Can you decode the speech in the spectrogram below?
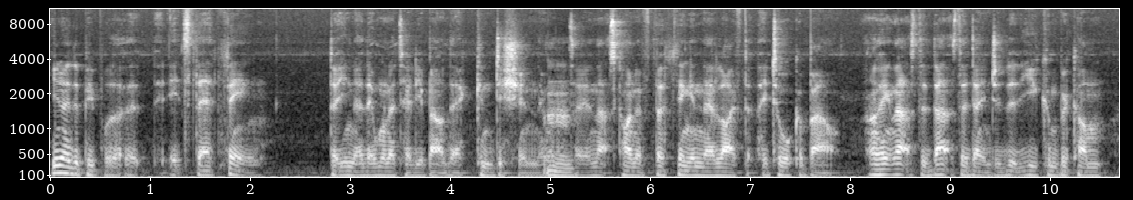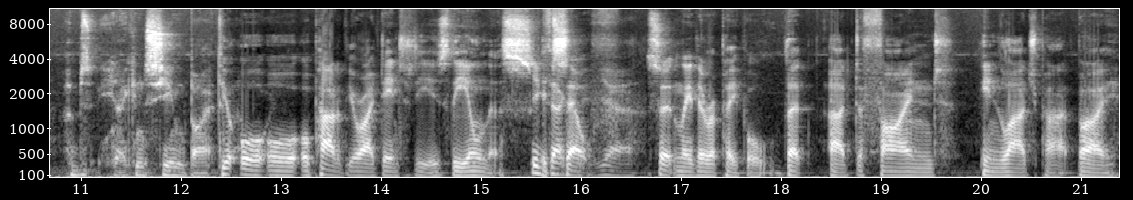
you know the people that, it's their thing that you know they want to tell you about their condition, they want to tell you, and that's kind of the thing in their life that they talk about. I think that's the that's the danger that you can become you know consumed by it. Your, or, or, or part of your identity is the illness Exactly, itself. yeah. Certainly, there are people that are defined in large part by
